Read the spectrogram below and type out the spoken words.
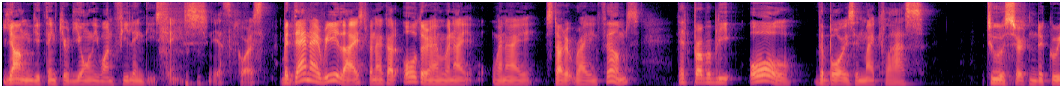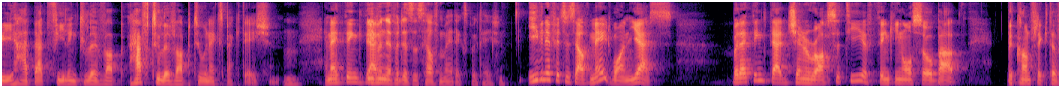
young, you think you're the only one feeling these things. Yes, of course. But then I realized when I got older and when I when I started writing films that probably all the boys in my class to a certain degree had that feeling to live up have to live up to an expectation. And I think that Even if it is a self-made expectation. even if it's a self-made one, yes. But I think that generosity of thinking also about the conflict of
